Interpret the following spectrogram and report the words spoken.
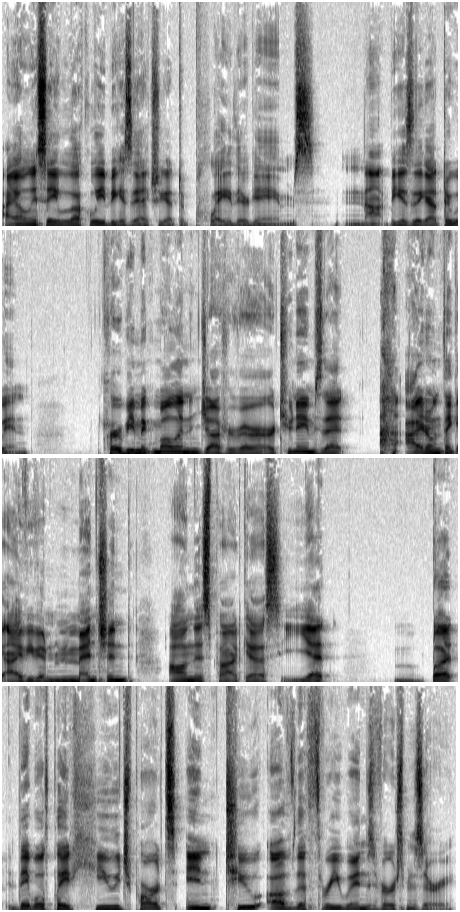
I only say luckily because they actually got to play their games, not because they got to win. Kirby McMullen and Josh Rivera are two names that I don't think I've even mentioned on this podcast yet, but they both played huge parts in two of the three wins versus Missouri.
